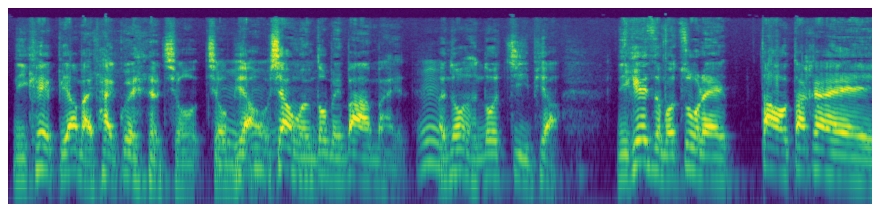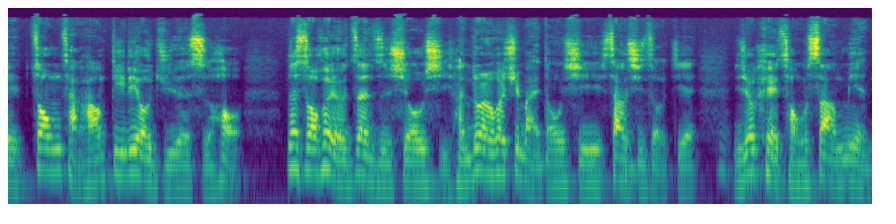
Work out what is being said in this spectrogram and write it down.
你可以不要买太贵的球球票，像我们都没办法买很多很多季票。你可以怎么做嘞？到大概中场，好像第六局的时候，那时候会有一阵子休息，很多人会去买东西上洗手间，你就可以从上面。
